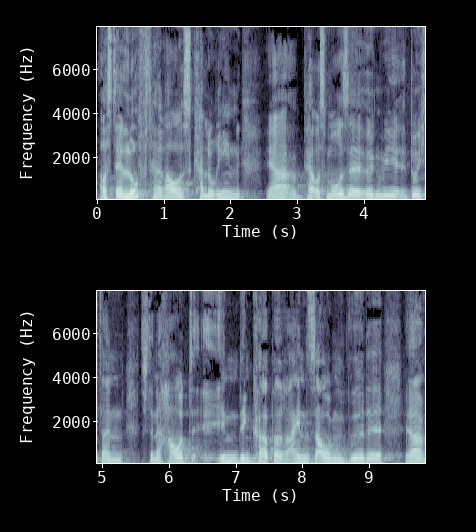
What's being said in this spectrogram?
aus der Luft heraus Kalorien ja per Osmose irgendwie durch, dein, durch deine Haut in den Körper reinsaugen würde. Ja,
